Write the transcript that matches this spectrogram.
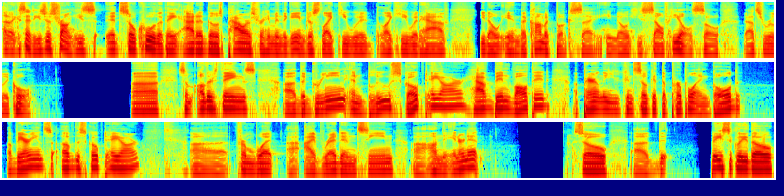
like I said, he's just strong. He's it's so cool that they added those powers for him in the game, just like you would like he would have, you know, in the comic books. Uh, you know, he self heals, so that's really cool. Uh, some other things uh, the green and blue scoped AR have been vaulted. Apparently, you can still get the purple and gold uh, variants of the scoped AR. Uh, from what uh, I've read and seen uh, on the internet. So, basically, though,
